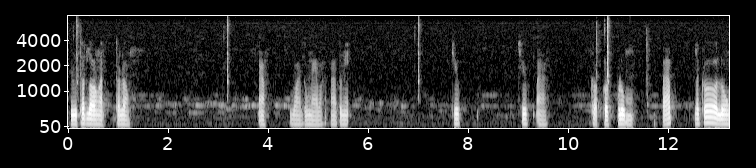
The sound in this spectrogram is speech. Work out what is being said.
คือทดลองก่อนทดลองอ้าววางตรงไหนวะอ้าวตรงนี้ชึบชึบอะ กดกดปุ่มปั๊บ แล้วก็ลง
